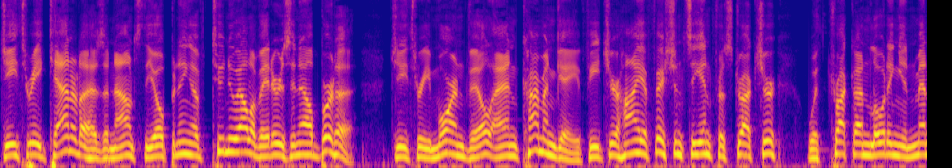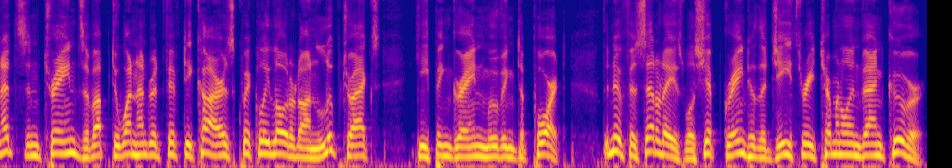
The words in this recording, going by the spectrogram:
G3 Canada has announced the opening of two new elevators in Alberta. G3 Morinville and Carmangay feature high efficiency infrastructure with truck unloading in minutes and trains of up to 150 cars quickly loaded on loop tracks, keeping grain moving to port. The new facilities will ship grain to the G3 terminal in Vancouver,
